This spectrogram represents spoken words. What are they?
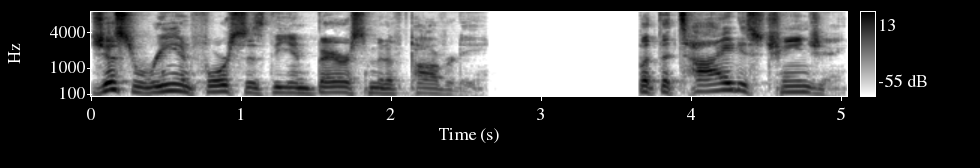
just reinforces the embarrassment of poverty. But the tide is changing.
